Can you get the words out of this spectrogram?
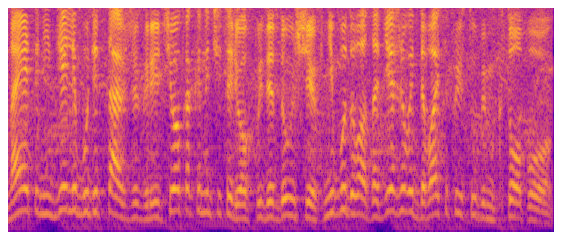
На этой неделе будет так же горячо, как и на четырех предыдущих. Не буду вас задерживать, давайте приступим к топу.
